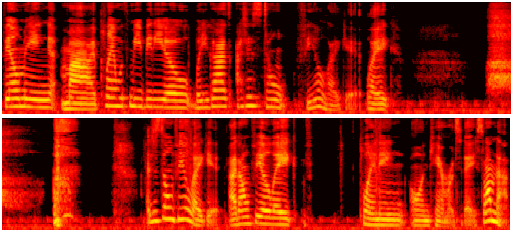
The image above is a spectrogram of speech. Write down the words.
filming my plan with me video, but you guys, I just don't feel like it. Like, I just don't feel like it. I don't feel like planning on camera today. So I'm not.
